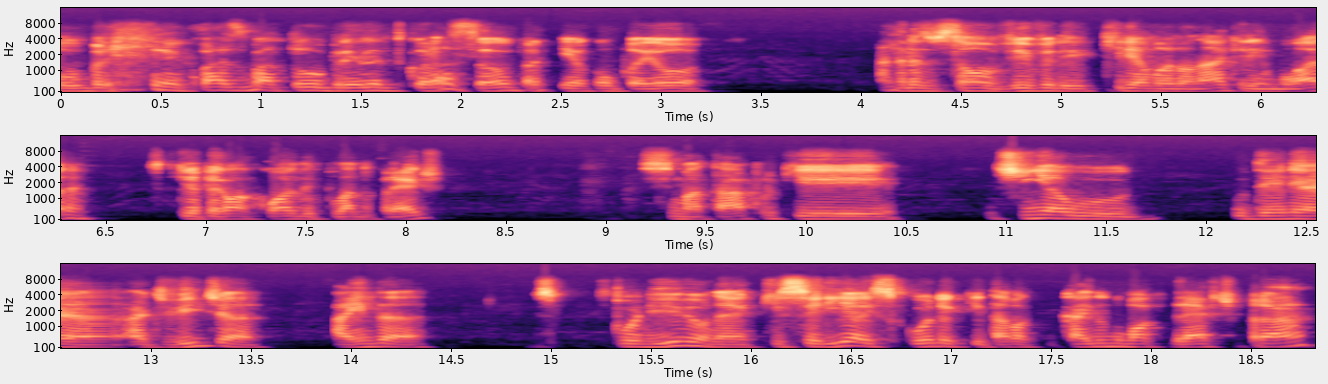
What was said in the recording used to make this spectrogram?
o Brenner quase matou o Brenner do coração. Para quem acompanhou a transmissão ao vivo, ele queria abandonar, queria ir embora, queria pegar uma corda e pular do prédio, se matar, porque tinha o, o Daniel Advidia ainda disponível, né, que seria a escolha que estava caindo no mock draft para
